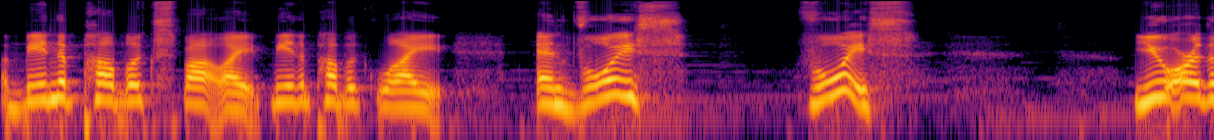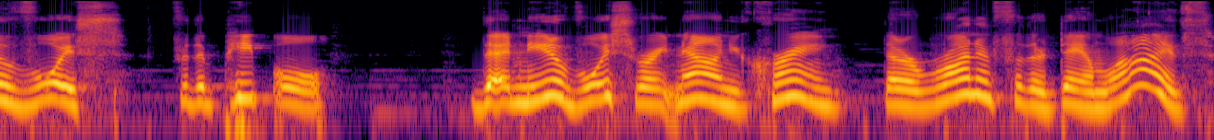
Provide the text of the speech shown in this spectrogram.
of being the public spotlight, being the public light, and voice, voice. You are the voice for the people that need a voice right now in Ukraine that are running for their damn lives.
